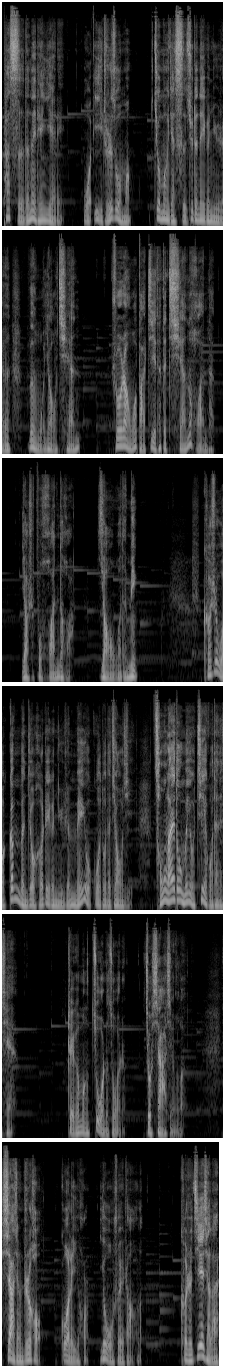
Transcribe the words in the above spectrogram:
他死的那天夜里，我一直做梦，就梦见死去的那个女人问我要钱，说让我把借她的钱还她，要是不还的话，要我的命。可是我根本就和这个女人没有过多的交集，从来都没有借过她的钱。这个梦做着做着就吓醒了，吓醒之后，过了一会儿又睡着了，可是接下来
